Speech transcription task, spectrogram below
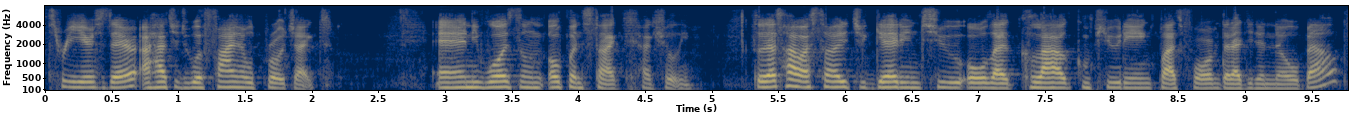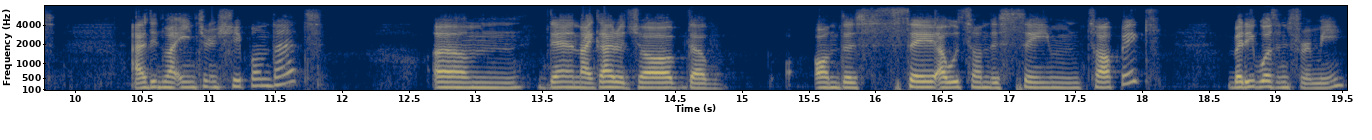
three years there, I had to do a final project, and it was on OpenStack actually. So that's how I started to get into all that cloud computing platform that I didn't know about. I did my internship on that. Um, then I got a job that on the same, I say on the same topic, but it wasn't for me.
